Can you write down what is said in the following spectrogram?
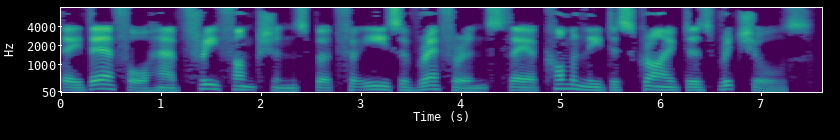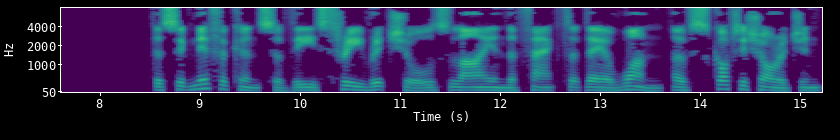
They therefore have three functions but for ease of reference they are commonly described as rituals. The significance of these three rituals lie in the fact that they are 1, of Scottish origin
